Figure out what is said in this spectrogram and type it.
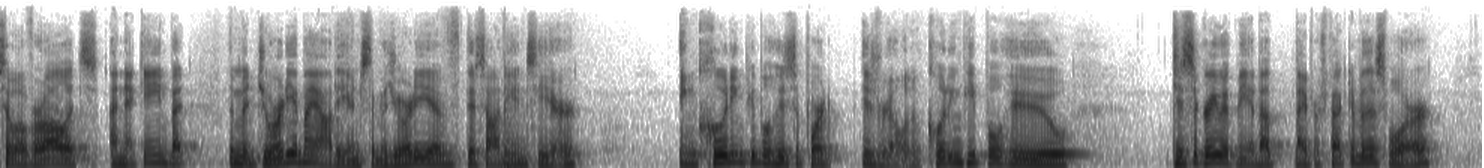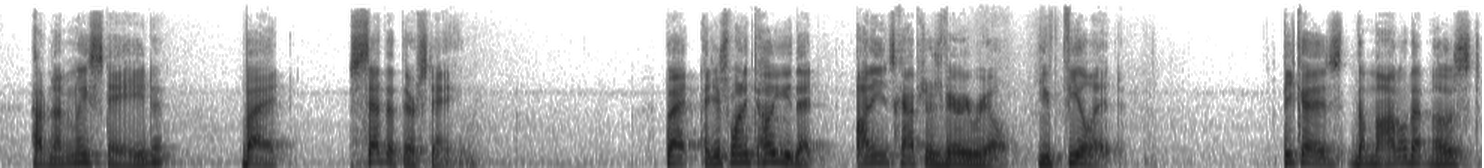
So overall, it's a net gain. But the majority of my audience, the majority of this audience here, including people who support Israel, including people who disagree with me about my perspective of this war, have not only stayed, but said that they're staying. But I just want to tell you that audience capture is very real. You feel it. Because the model that most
